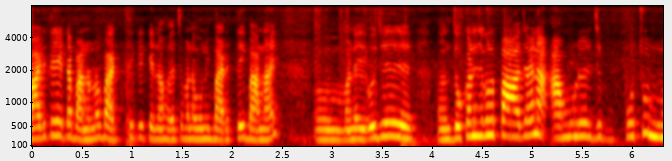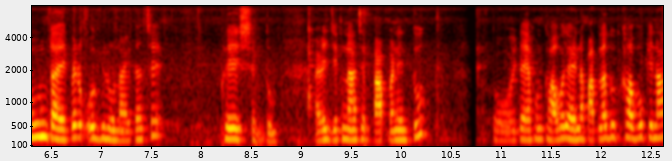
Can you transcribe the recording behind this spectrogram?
বাড়িতে এটা বানানো, বাড়ি থেকে কেনা হয়েছে মানে উনি বাড়িতেই বানায়। মানে ওই যে দোকানে যেগুলো পাওয়া যায় না, আমুলের যে প্রচুর নুন টাইপের ওইগুলো না, এটা আছে ফ্রেশ একদম। আর এই যেখানে আছে পাপানের দুধ তো এটা এখন খাব যাই না পাতলা দুধ খাব কিনা।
